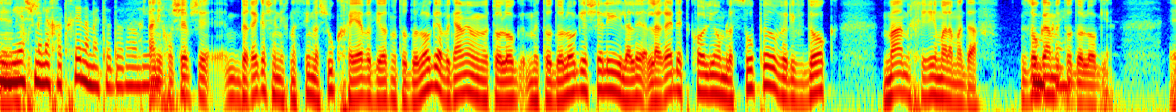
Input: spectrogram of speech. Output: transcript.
אם יש חושב... מלכתחילה מתודולוגיה. אני חושב שברגע שנכנסים לשוק חייבת להיות מתודולוגיה, וגם אם המתודולוגיה שלי היא לרדת כל יום לסופר ולבדוק מה המחירים על המדף. זו okay. גם אוקיי. מתודולוגיה. אה,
